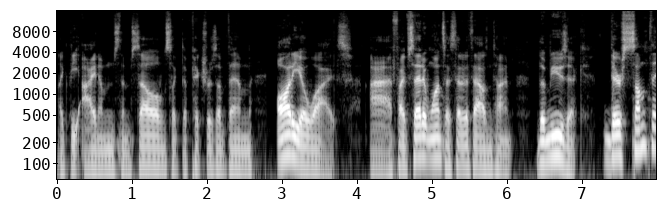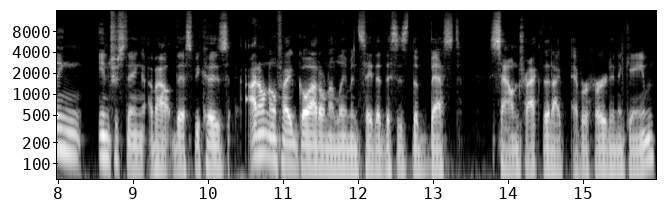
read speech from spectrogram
like the items themselves, like the pictures of them. Audio wise, uh, if I've said it once, I said it a thousand times. The music. There's something interesting about this because I don't know if I go out on a limb and say that this is the best soundtrack that I've ever heard in a game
